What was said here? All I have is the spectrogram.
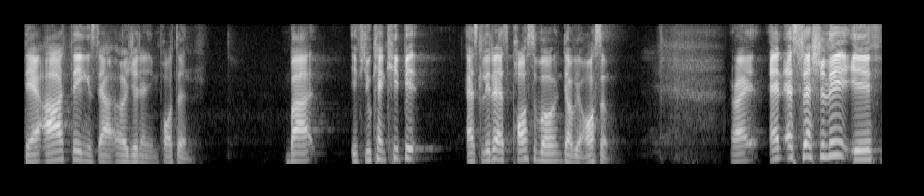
there are things that are urgent and important. But if you can keep it as little as possible, that'll be awesome. Right? And especially if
